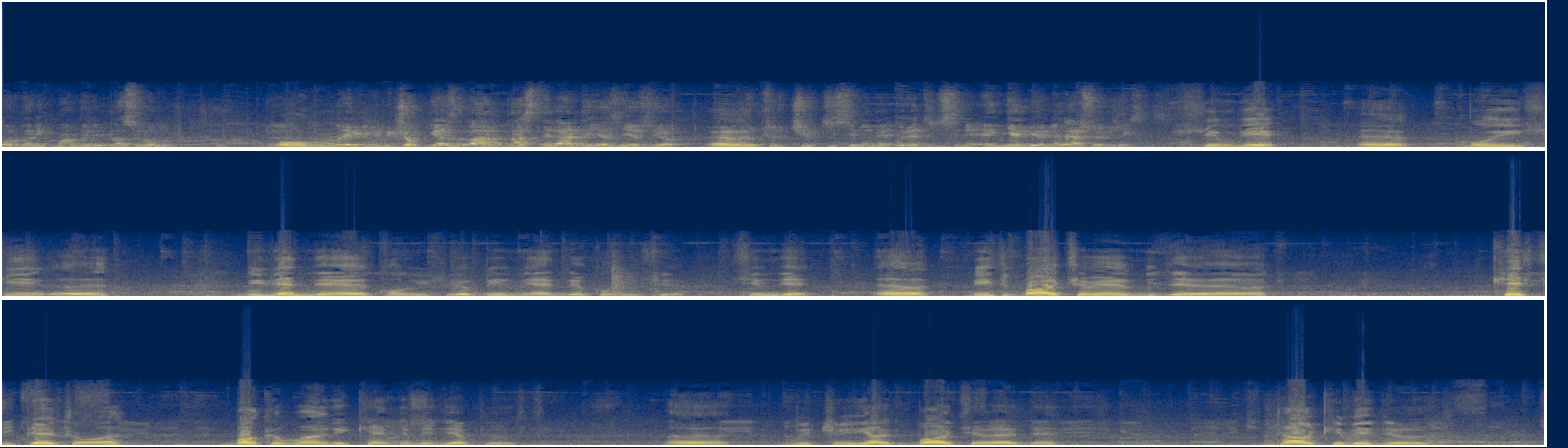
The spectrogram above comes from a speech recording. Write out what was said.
organik mandalin nasıl olur? Ee, Ol- Bununla ilgili birçok yazılar, gazeteler de yazı yazıyor. Evet. Bu Türk çiftçisini ve üreticisini engelliyor. Neler söyleyeceksiniz? Şimdi e, bu işi e, bilen de konuşuyor, bilmeyen de konuşuyor. Şimdi e, biz bahçelerimizi e, kestikten sonra bakımlarını kendimiz yapıyoruz. E, bütün yaz bahçelerde takip ediyoruz.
